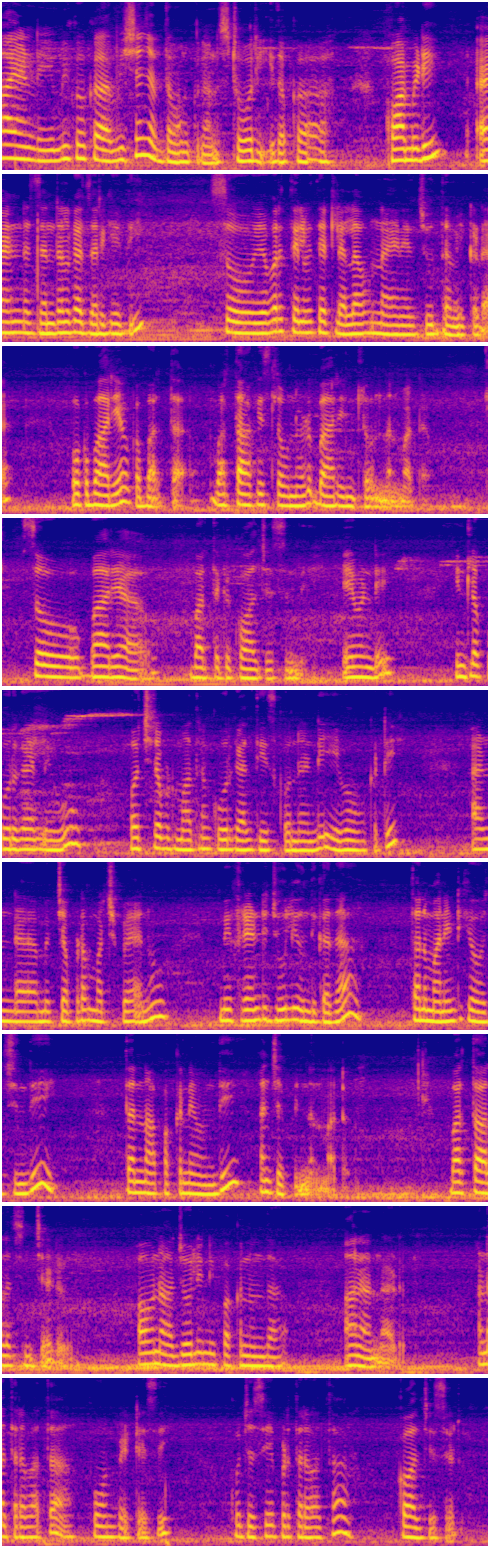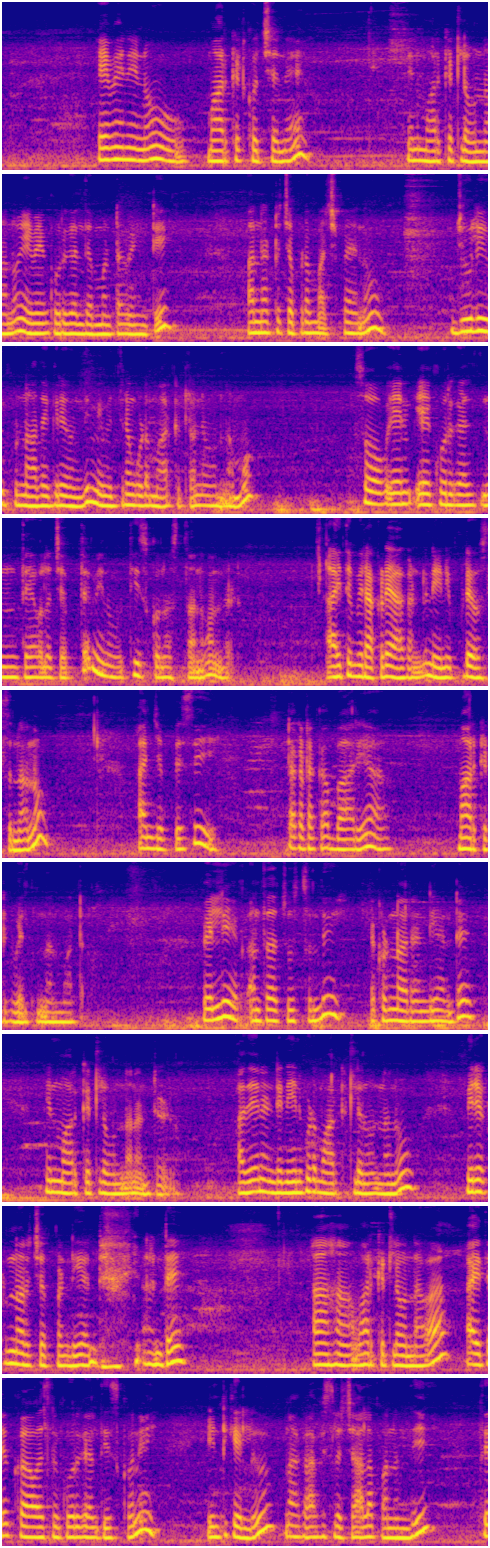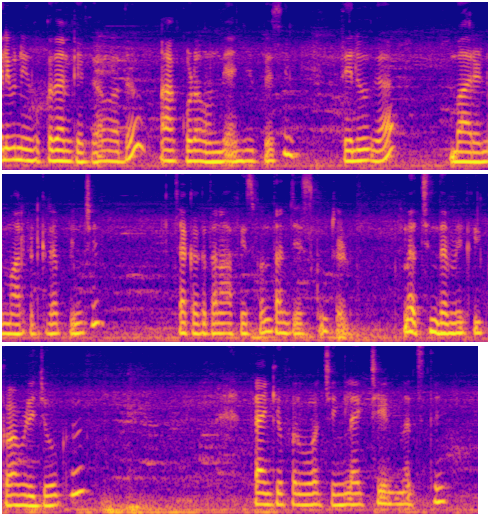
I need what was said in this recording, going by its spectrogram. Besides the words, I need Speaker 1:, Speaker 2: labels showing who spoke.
Speaker 1: Hi అండి మీకు ఒక విషయం చెప్దాం అనుకున్నాను. స్టోరీ ఇదొక కామెడీ అండ్ జనరల్గా జరిగేది. సో ఎవరి తెలివితేటలు ఎలా ఉన్నాయనేది చూద్దాం ఇక్కడ. ఒక భార్య ఒక భర్త. భర్త ఆఫీస్లో ఉన్నాడు భార్య ఇంట్లో ఉందన్నమాట. సో భార్య భర్తకి కాల్ చేసింది. ఏమండి ఇంట్లో కూరగాయలు లేవు. వచ్చేటప్పుడు మాత్రం కూరగాయలు తీసుకొని రండి ఏవో ఒకటి. అండ్ మీకు చెప్పడం మర్చిపోయాను. మీ ఫ్రెండ్ జూలీ ఉంది కదా తను మన ఇంటికి వచ్చింది. తను నా పక్కనే ఉంది అని చెప్పిందనమాట. భర్త ఆలోచించాడు. అవునా జోలీ నీ పక్కన ఉందా అని అన్నాడు. అన్న తర్వాత ఫోన్ పెట్టేసి కొంచెంసేపటి తర్వాత కాల్ చేశాడు. ఏమే నేను మార్కెట్కి వచ్చానే నేను మార్కెట్లో ఉన్నాను. ఏమేమి కూరగాయలు తెమ్మంటావు ఏంటి? అన్నట్టు చెప్పడం మర్చిపోయాను. జూలీ ఇప్పుడు నా దగ్గరే ఉంది. మేమిద్దరం కూడా మార్కెట్లోనే ఉన్నాము. సో ఏ ఏ కూరగాయలు తేవాలో చెప్తే నేను తీసుకొని వస్తాను అన్నాడు. అయితే మీరు అక్కడే ఆగండి నేను ఇప్పుడే వస్తున్నాను అని చెప్పేసి టకటక భార్య మార్కెట్కి వెళ్తుందనమాట వెళ్ళి అంతా చూస్తుంది ఎక్కడున్నారండి అంటే నేను మార్కెట్లో ఉన్నాను అంటాడు. అదేనండి నేను కూడా మార్కెట్లోనే ఉన్నాను మీరు ఎక్కడున్నారో చెప్పండి అంటే అంటే ఆహా మార్కెట్లో ఉన్నావా? అయితే కావాల్సిన కూరగాయలు తీసుకొని ఇంటికి వెళ్ళు నాకు ఆఫీస్లో చాలా పని ఉంది తెలివి నీ ఒక్కదానికే కావద్దు నాకు కూడా ఉంది అని చెప్పేసి తెలివిగా భార్యని మార్కెట్కి రప్పించి చక్కగా తన ఆఫీస్ పని తను చేసుకుంటాడు. నచ్చిందా మీకు ఈ comedy joke? Thank you for watching. Like చేయండి నచ్చితే.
